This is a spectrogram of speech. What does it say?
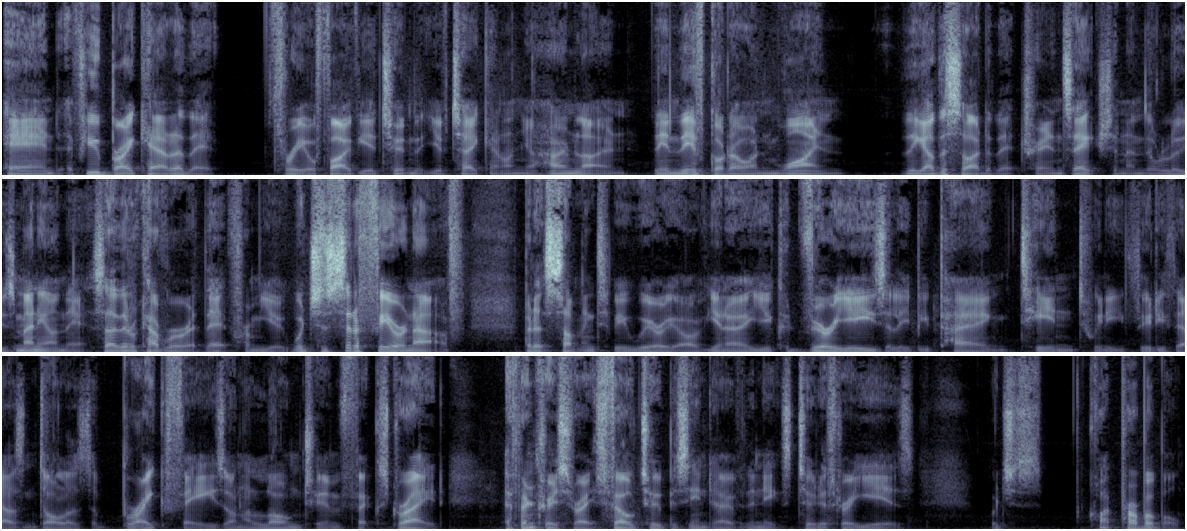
And if you break out of that three or five year term that you've taken on your home loan, then they've got to unwind the other side of that transaction and they'll lose money on that. So they'll recover at that from you, which is sort of fair enough, but it's something to be wary of. You know, you could very easily be paying ten, twenty, thirty thousand dollars of break fees on a long term fixed rate if interest rates fell two percent over the next two to three years, which is quite probable.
